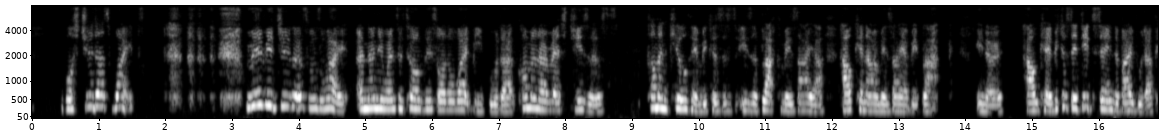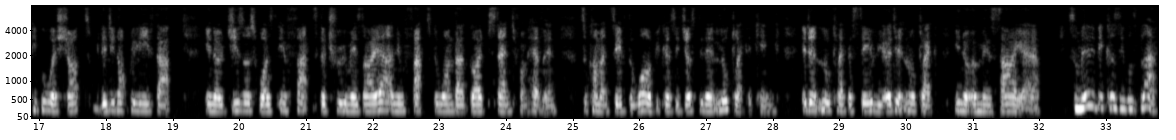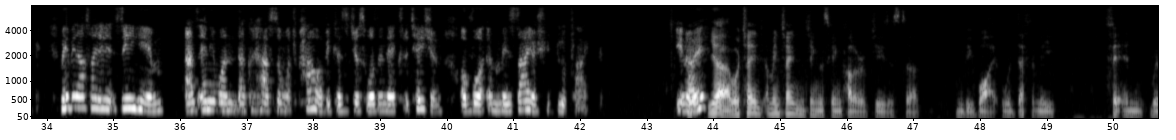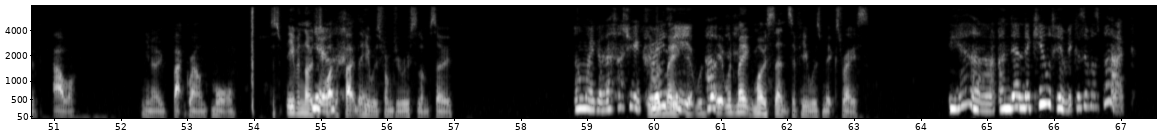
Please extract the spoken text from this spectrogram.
was Judas white? Maybe Judas was white, and then he went to tell these other white people that come and arrest Jesus, come and kill him because he's, he's a black Messiah. How can our Messiah be black? You know, how can because they did say in the Bible that people were shocked. They did not believe that you know Jesus was in fact the true Messiah and in fact the one that God sent from heaven to come and save the world because he just didn't look like a king. It didn't look like a savior. It didn't look like you know a Messiah. So maybe because he was black, maybe that's why they didn't see him as anyone that could have so much power because it just wasn't the expectation of what a Messiah should look like. You know? Well, yeah, well, change. I mean, changing the skin color of Jesus to be white would definitely fit in with our, you know, background more. Just even though, despite Yeah. the fact that he was from Jerusalem, so Oh my god, that's actually it crazy. would make it would How- it would make most sense if he was mixed race. yeah, and then they killed him because he was black.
